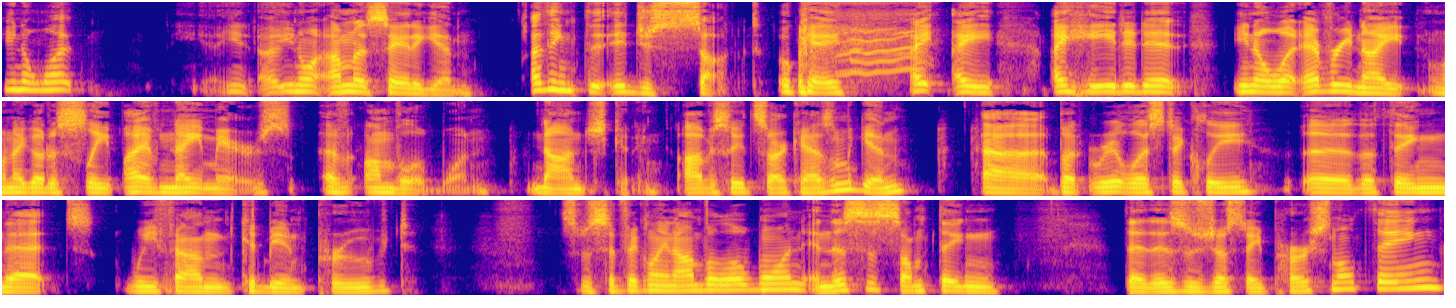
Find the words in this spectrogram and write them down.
you know what? You you know what? I'm going to say it again. I think that it just sucked. Okay. I, I I hated it. You know what? Every night when I go to sleep, I have nightmares of envelope one. No, I'm just kidding. Obviously, it's sarcasm again. Uh, but realistically, uh, the thing that we found could be improved specifically in envelope one, and this is something that this was just a personal thing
